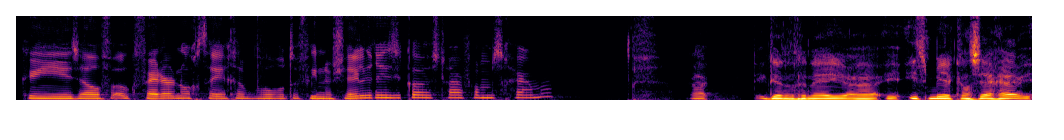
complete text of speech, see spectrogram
Kun je jezelf ook verder nog tegen bijvoorbeeld de financiële risico's daarvan beschermen? Ja, ik denk dat René uh, iets meer kan zeggen.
